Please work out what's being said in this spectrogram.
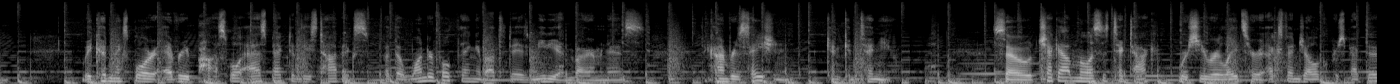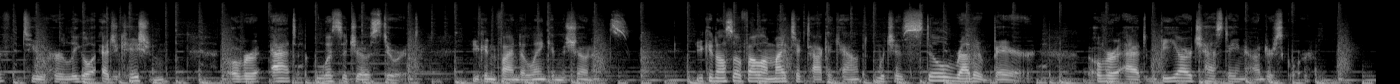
We couldn't explore every possible aspect of these topics, but the wonderful thing about today's media environment is the conversation can continue. So check out Melissa's TikTok, where she relates her evangelical perspective to her legal education over at Lissa Joe Stewart. You can find a link in the show notes. You can also follow my TikTok account, which is still rather bare, over at brchastain underscore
